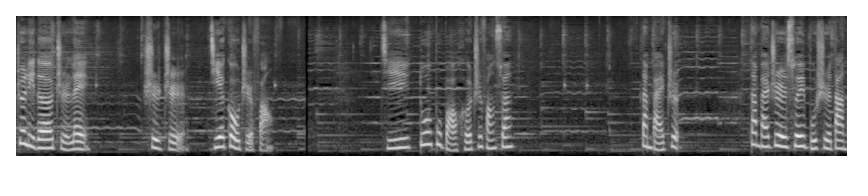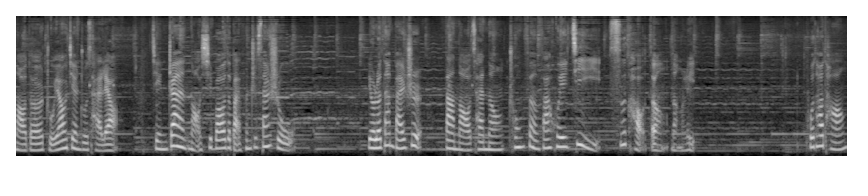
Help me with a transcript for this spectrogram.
这里的脂类是指结构脂肪，及多不饱和脂肪酸、蛋白质。蛋白质虽不是大脑的主要建筑材料，仅占脑细胞的百分之三十五。有了蛋白质。大脑才能充分发挥记忆、思考等能力。葡萄糖，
